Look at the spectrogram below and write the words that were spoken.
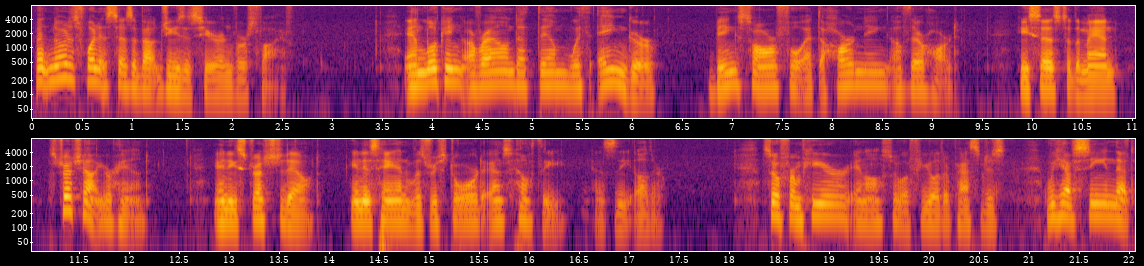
But notice what it says about Jesus here in verse 5 and looking around at them with anger, being sorrowful at the hardening of their heart, he says to the man, Stretch out your hand. And he stretched it out, and his hand was restored as healthy as the other. So from here and also a few other passages, we have seen that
